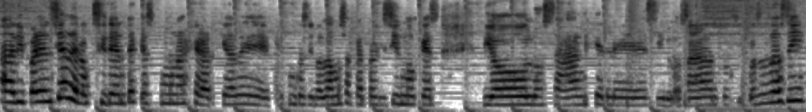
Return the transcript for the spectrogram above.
a diferencia del occidente, que es como una jerarquía de, por ejemplo, si nos vamos al catolicismo, que es Dios, los ángeles y los santos y cosas así,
